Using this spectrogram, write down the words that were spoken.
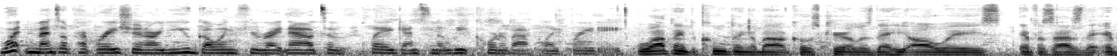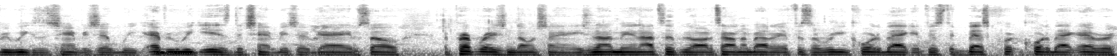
what mental preparation are you going through right now to play against an elite quarterback like Brady? Well, I think the cool thing about Coach Carroll is that he always emphasizes that every week is a championship week. Every mm-hmm. week is the championship game. So the preparation don't change. You know what I mean? I tell people all the time, no matter if it's a rookie quarterback, if it's the best quarterback ever,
